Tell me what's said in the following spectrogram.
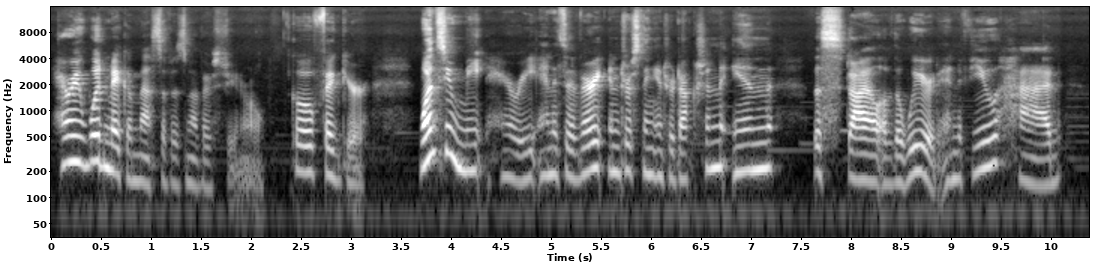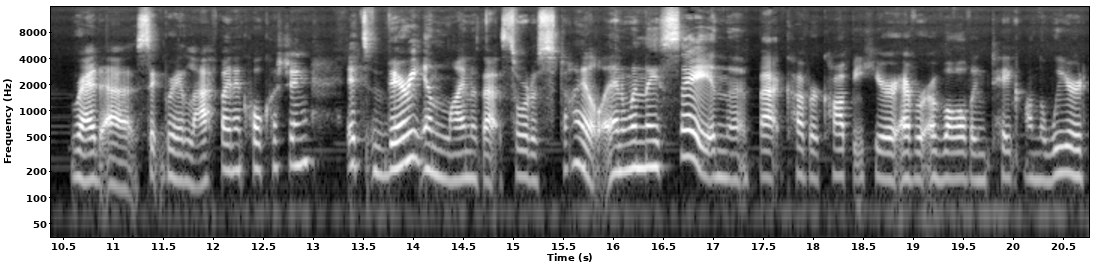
Harry would make a mess of his mother's funeral. Go figure. Once you meet Harry, and it's a very interesting introduction in the style of the weird. And if you had read uh, Sick Grey Laugh by Nicole Cushing, it's very in line with that sort of style. And when they say in the back cover copy here, ever evolving take on the weird,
